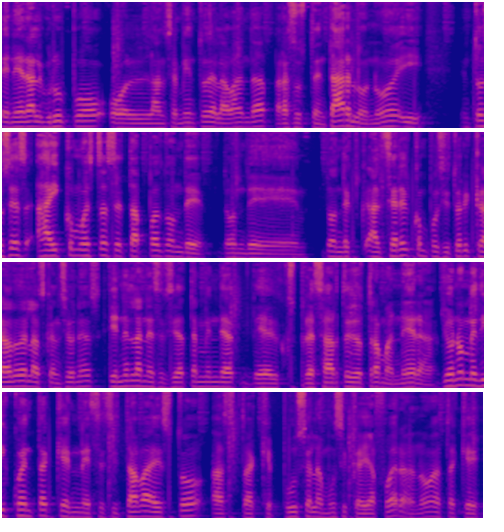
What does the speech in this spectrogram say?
tener al grupo o la lanzamiento de la banda para sustentarlo, ¿no? Y entonces hay como estas etapas donde, donde, donde al ser el compositor y creador de las canciones, tienes la necesidad también de, expresarte de otra manera. Yo no me di cuenta que necesitaba esto hasta que puse la música allá afuera, ¿no? Hasta que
